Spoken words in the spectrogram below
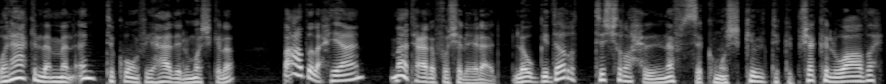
ولكن لما أنت تكون في هذه المشكلة بعض الأحيان ما تعرف وش العلاج. لو قدرت تشرح لنفسك مشكلتك بشكل واضح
